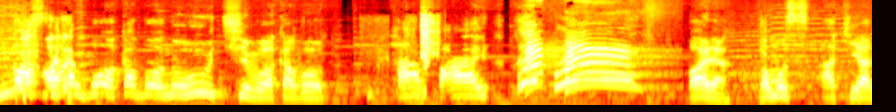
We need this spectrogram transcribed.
Nossa, Foda. acabou, acabou. No último acabou. Rapaz. Rapaz! Olha, vamos aqui à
